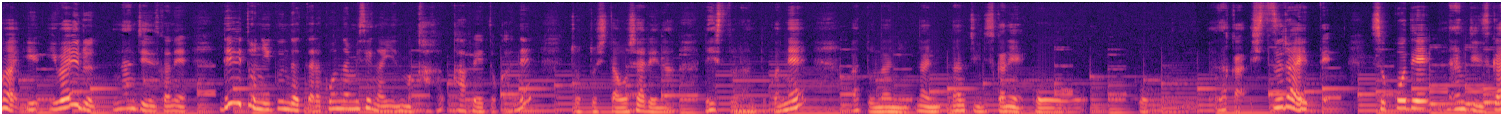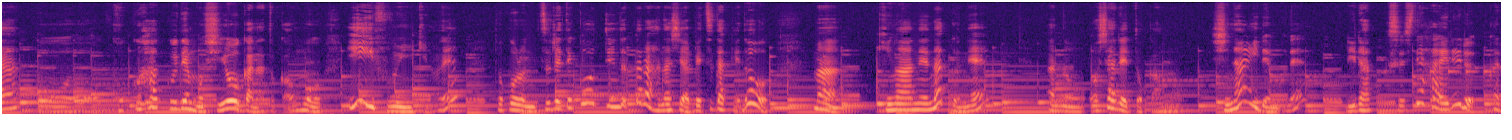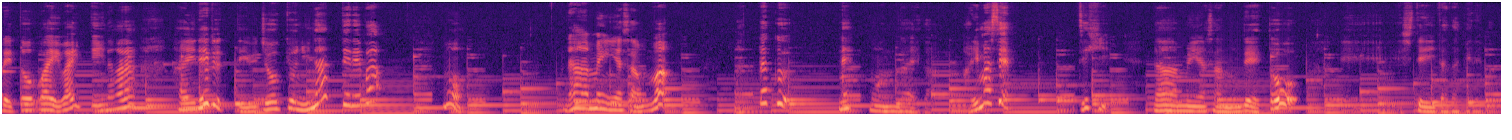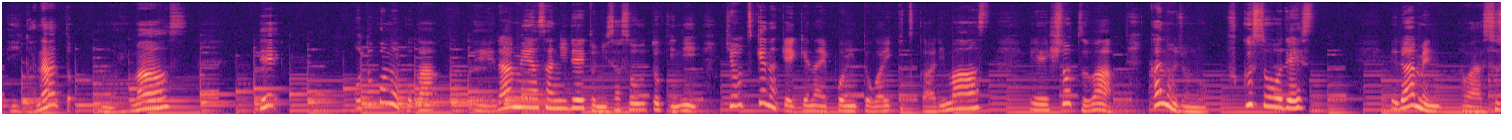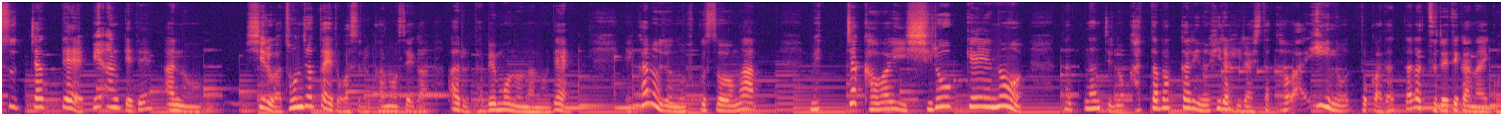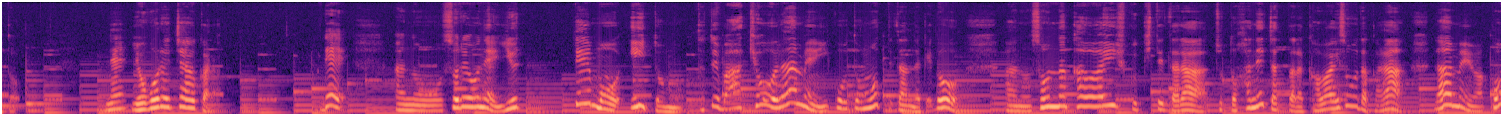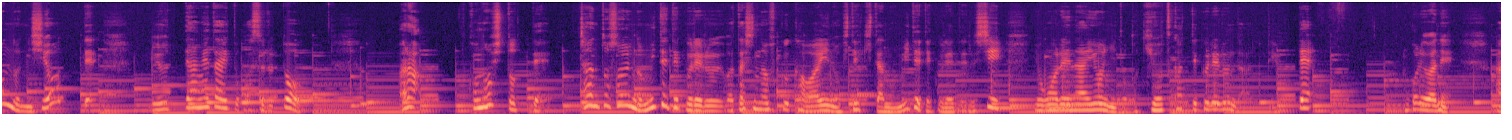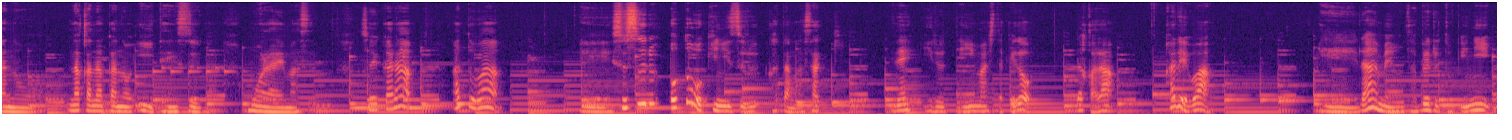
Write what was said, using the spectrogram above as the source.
まあい、いわゆる、なんていうんですかね、デートに行くんだったらこんな店がいい。まあ、カフェとかね、ちょっとしたおしゃれなレストランとかね、あと何、何、なんていうんですかね、こう、こう、なんか、しつらえて、そこで、なんていうんですか、こう、告白でもしようかなとか思う、いい雰囲気のね、ところに連れてこうっていうんだったら話は別だけど、まあ、気兼ねなくね、あの、おしゃれとかもしないでもね、リラックスして入れる。彼とワイワイって言いながら入れるっていう状況になってれば、もう、ラーメン屋さんは全くね、問題がありません。ぜひ、ラーメン屋さんのデートを、えー、していただければいいかなと思います。で、男の子がー、ラーメン屋さんにデートに誘う時に気をつけなきゃいけないポイントがいくつかあります。えー、一つは彼女の服装です。ラーメンはすすっちゃってビャンってね、あの、汁が飛んじゃったりとかする可能性がある食べ物なので、えー、彼女の服装がめっちゃ可愛い白系のななんていうの買ったばっかりのひらひらした可愛いのとかだったら連れてかないこと。ね、汚れちゃうから。で、あの、それをね、言ってもいいと思う。例えば、今日ラーメン行こうと思ってたんだけど、あの、そんな可愛い服着てたら、ちょっと跳ねちゃったらかわいそうだから、ラーメンは今度にしようって言ってあげたりとかすると、あら、この人ってちゃんとそういうの見ててくれる私の服可愛いの着てきたの見ててくれてるし汚れないようにとか気を使ってくれるんだって言ってこれはねあのなかなかのいい点数がもらえます。それから、あとは、えー、すする音を気にする方がさっきね、いるって言いましたけど、だから、彼は、えー、ラーメンを食べるときに、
